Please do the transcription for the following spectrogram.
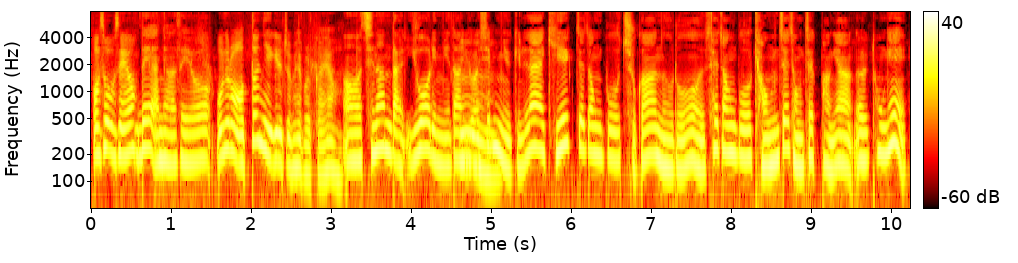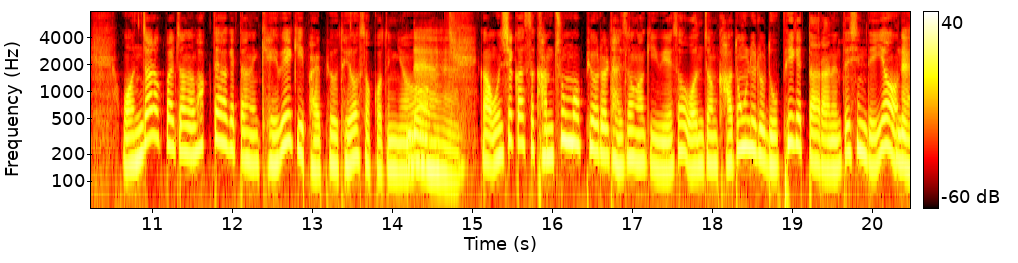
어서 오세요. 네, 안녕하세요. 오늘은 어떤 얘기를 좀 해볼까요? 어, 지난달 6월입니다. 음. 6월 16일 날 기획재정부 주관으로 새 정부 경제 정책 방향을 통해 원자력 발전을 확대하겠다는 계획이 발표되었었거든요. 네. 그러니까 온실가스 감축 목표를 달성하기 위해서 원전 가동률을 높이겠다라는 뜻인 데요. 네.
